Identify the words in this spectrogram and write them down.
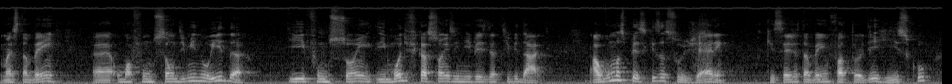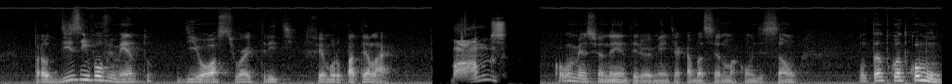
mas também é, uma função diminuída e funções e modificações em níveis de atividade. Algumas pesquisas sugerem que seja também um fator de risco para o desenvolvimento de osteoartrite femoropatelar. Bombs? Como mencionei anteriormente, acaba sendo uma condição um tanto quanto comum.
